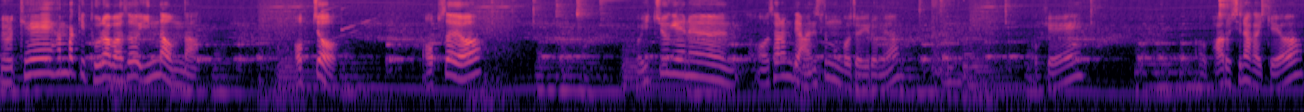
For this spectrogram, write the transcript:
이렇게 한 바퀴 돌아봐서 있나 없나? 없죠? 없어요. 어, 이쪽에는 어, 사람들이 안 숨은 거죠 이러면. 오케이. 어, 바로 지나갈게요.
